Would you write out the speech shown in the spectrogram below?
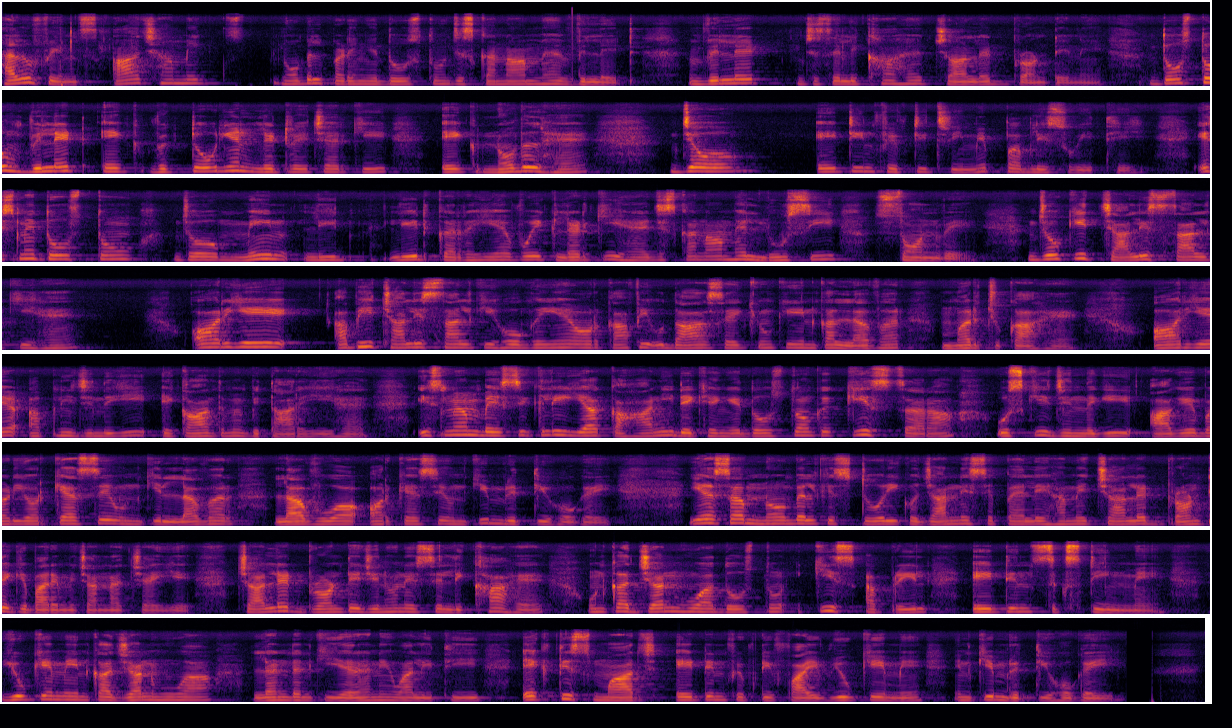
Hello friends आज हम एक नोवेल पढ़ेंगे दोस्तों, जिसका नाम है विलेट विलेट जिसे लिखा है चार्लेट ब्रॉन्टे ने। दोस्तों विलेट एक विक्टोरियन लिटरेचर की एक नोवेल है, जो 1853 में पब्लिश हुई थी। इसमें दोस्तों, जो मेन लीड लीड कर रही है, वो एक लड़की है, जिसका नाम है लूसी सोनवे जो कि 40 साल की है। और ये अभी चालीस साल की हो गई है और काफ़ी उदास है क्योंकि इनका लवर मर चुका है और ये अपनी ज़िंदगी एकांत में बिता रही है। इसमें हम बेसिकली यह कहानी देखेंगे, दोस्तों, कि किस तरह उसकी ज़िंदगी आगे बढ़ी और कैसे उनकी लवर लव हुआ और कैसे उनकी मृत्यु हो गई। यह सब नोबेल की स्टोरी को जानने से पहले हमें चार्लेट ब्रॉन्टे के बारे में जानना चाहिए। चार्लेट ब्रॉन्टे जिन्होंने इसे लिखा है, उनका जन्म हुआ दोस्तों 21 अप्रैल 1816 में। यूके में इनका जन्म हुआ, लंदन की ये रहने वाली थी। 31 मार्च 1855 यूके में इनकी मृत्यु हो गई।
